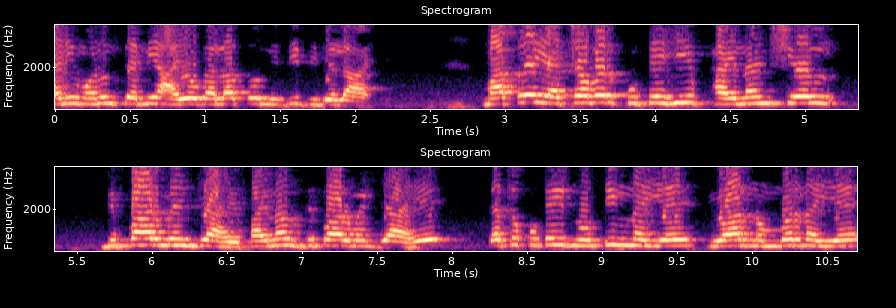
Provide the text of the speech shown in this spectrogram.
आणि म्हणून त्यांनी आयोगाला तो निधी दिलेला आहे. मात्र याच्यावर कुठेही फायनान्शियल डिपार्टमेंट जे आहे फायनान्स डिपार्टमेंट जे आहे त्याचं कुठेही नोटिंग नाहीये यू आर नंबर नाहीये.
